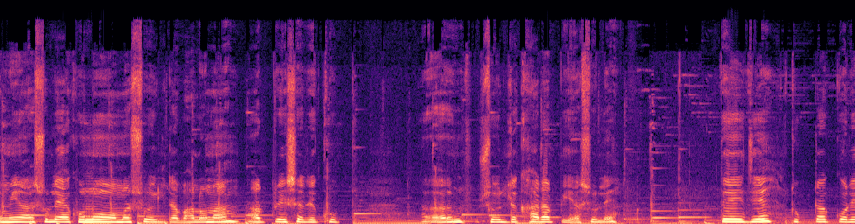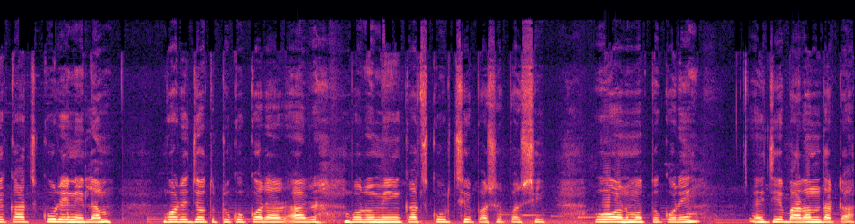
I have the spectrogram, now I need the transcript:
আমি আসলে এখনও আমার শরীরটা ভালো না, আর প্রেশারে খুব শরীরটা খারাপই আসলে। তো এই যে টুকটাক করে কাজ করে নিলাম। ঘরে যতটুকু করার আর বড় মেয়ে কাজ করছে পাশাপাশি ও ওর মতো করে। এই যে বারান্দাটা,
